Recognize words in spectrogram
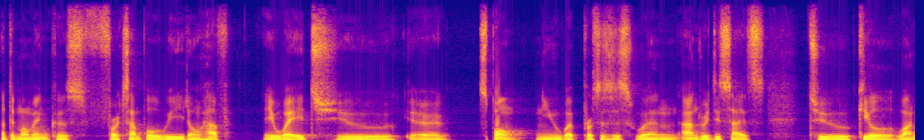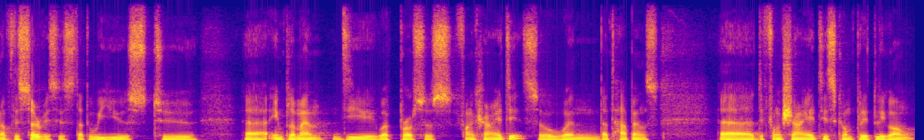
at the moment because, for example, we don't have a way to uh, spawn new web processes when Android decides to kill one of the services that we use to uh, implement the web process functionality. So when that happens, uh, the functionality is completely gone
